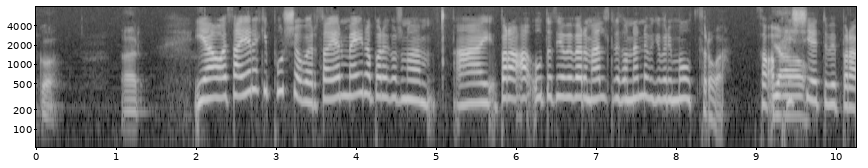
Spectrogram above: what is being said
sko. Það er, Já, það er ekki pushover, það er meira bara eitthvað svona, æ, bara út af því að við verum eldri þá nennum við ekki vera í mótþróa. Þá appreciatum við bara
